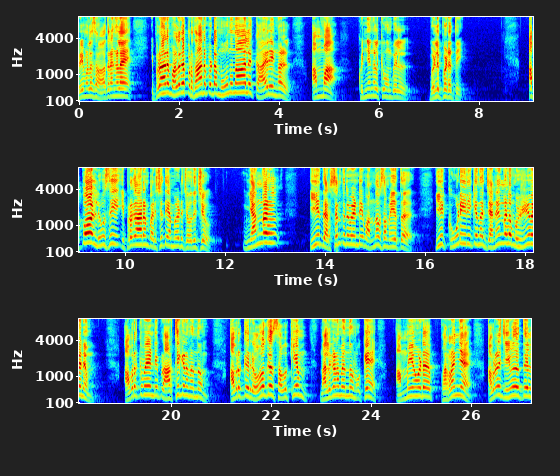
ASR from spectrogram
പ്രിയമുള്ള സഹോദരങ്ങളെ ഇപ്രകാരം വളരെ പ്രധാനപ്പെട്ട മൂന്ന് നാല് കാര്യങ്ങൾ അമ്മ കുഞ്ഞുങ്ങൾക്ക് മുമ്പിൽ വെളിപ്പെടുത്തി. അപ്പോൾ ലൂസി ഇപ്രകാരം പരിശുദ്ധി അമ്മയോട് ചോദിച്ചു ഞങ്ങൾ ഈ ദർശനത്തിന് വേണ്ടി വന്ന സമയത്ത് ഈ കൂടിയിരിക്കുന്ന ജനങ്ങൾ മുഴുവനും അവർക്ക് വേണ്ടി പ്രാർത്ഥിക്കണമെന്നും അവർക്ക് രോഗസൗഖ്യം നൽകണമെന്നും ഒക്കെ അമ്മയോട് പറഞ്ഞ് അവരുടെ ജീവിതത്തിൽ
